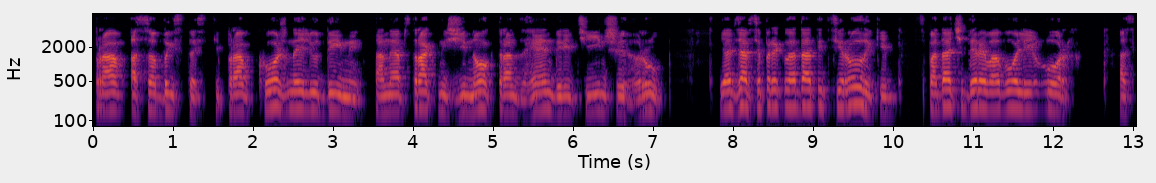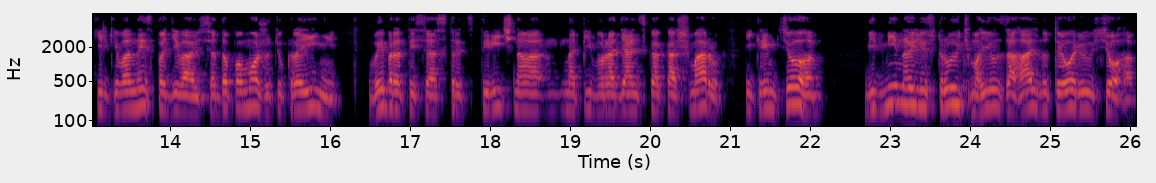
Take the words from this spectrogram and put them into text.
прав особистості, прав кожної людини, а не абстрактних жінок, трансгендерів чи інших груп. Я взявся перекладати ці ролики з подачі дерева волі Орг, оскільки вони, сподіваюся, допоможуть Україні вибратися з 30-річного напіврадянського кошмару і, крім цього, відмінно ілюструють мою загальну теорію всього.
